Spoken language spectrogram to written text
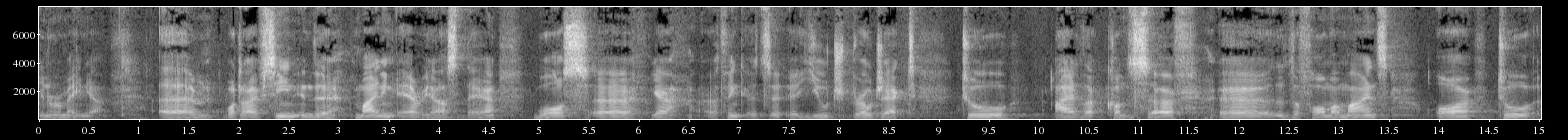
in Romania. Um, what I've seen in the mining areas there was, uh, yeah, I think it's a, a, huge project to either conserve uh, the former mines or to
